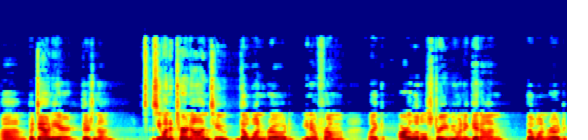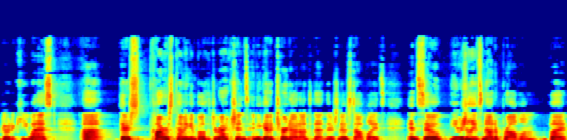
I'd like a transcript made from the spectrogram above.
Um, but down here, there's none. So you want to turn on to the one road, you know, from like our little street. We want to get on the one road to go to Key West. Uh, there's cars coming in both directions, and you got to turn out onto that, and there's no stoplights. And so usually it's not a problem, but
